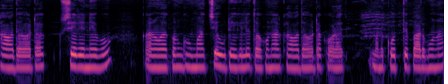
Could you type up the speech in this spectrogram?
খাওয়া দাওয়াটা সেরে নেব। কারণ ও এখন ঘুমাচ্ছে, উঠে গেলে তখন আর খাওয়া দাওয়াটা করা মানে করতে পারব না।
